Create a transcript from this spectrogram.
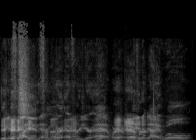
Yeah. fly in Yeah. from Okay. wherever you're at. Yeah, wherever. Yeah, ever. and Yeah. I will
